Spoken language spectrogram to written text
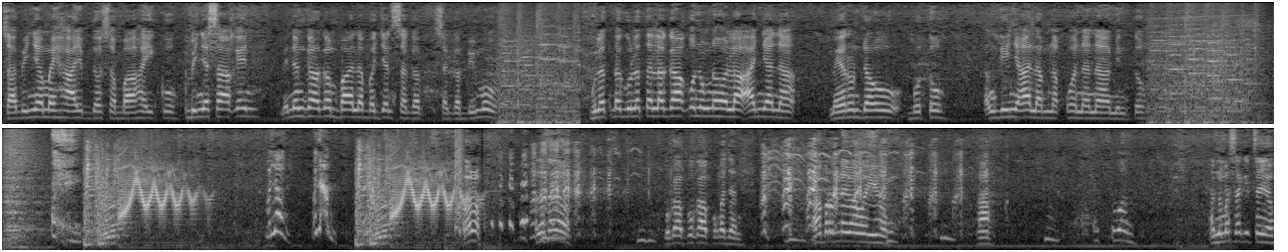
Sabi niya may hayop daw sa bahay ko. Sabi niya sa akin, may nanggagambala ba dyan sa, gab- sa gabi mo? Gulat na gulat talaga ako nung nahulaan niya na meron daw buto. Ang di niya alam, nakuha na namin to. Walang! Ano? Ano tayo? Puka, puka, puka dyan. Ano problema mo, iho? Ha? Atuwag. Ano masakit sa'yo?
